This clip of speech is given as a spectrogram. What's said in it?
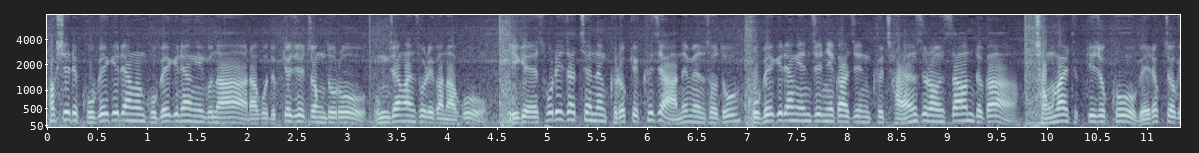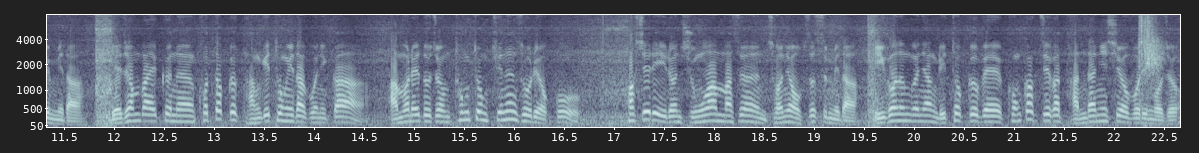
확실히 고배기량은 고배기량이구나 라고 느껴질 정도로 웅장한 소리가 나고 이게 소리 자체는 그렇게 크지 않으면서도 고배기량 엔진이 가진 그 자연스러운 사운드가 정말 듣기 좋고 매력적입니다. 예전 바이크는 쿼터급 단기통이다 보니까 아무래도 좀 통통 튀는 소리였고 확실히 이런 중후한 맛은 전혀 없었습니다. 이거는 그냥 리터급의 콩깍지가 단단히 씌워버린 거죠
